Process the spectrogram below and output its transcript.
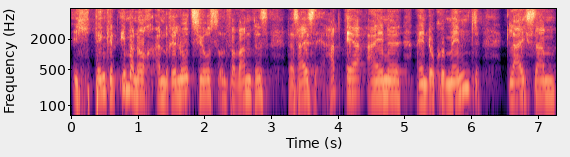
ich denke immer noch an Relotius und Verwandtes. Das heißt, hat er eine, ein Dokument gleichsam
